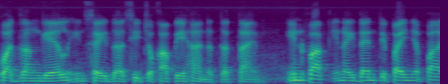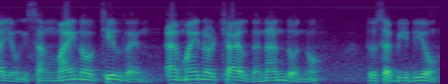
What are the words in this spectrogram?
quadrangle inside the Sitio Kapihan at that time. In fact, in-identify niya pa yung isang minor children, uh, minor child na nandun, no? Doon sa video.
